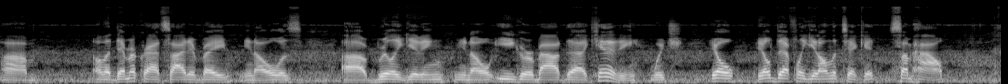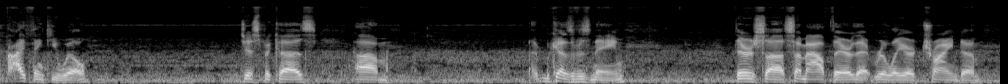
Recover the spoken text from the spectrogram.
Um, on the Democrat side, everybody you know was uh, really getting you know eager about uh, Kennedy, which he'll he'll definitely get on the ticket somehow. I think he will, just because um, because of his name there's uh, some out there that really are trying to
